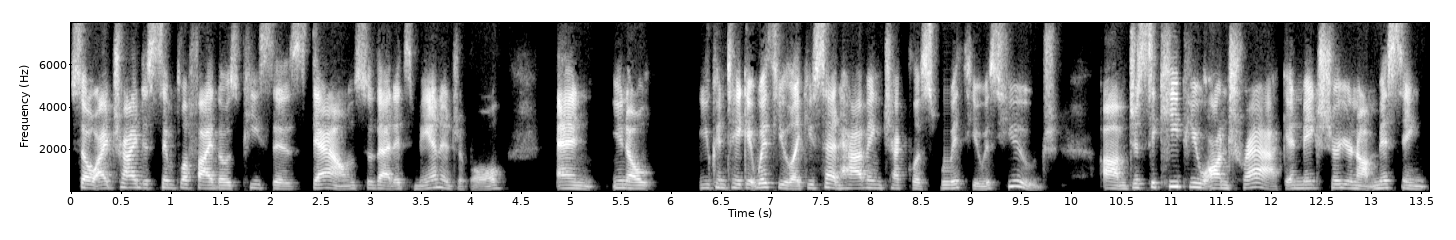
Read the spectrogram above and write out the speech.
So I tried to simplify those pieces down so that it's manageable. And, you know, you can take it with you. Like you said, having checklists with you is huge um, just to keep you on track and make sure you're not missing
